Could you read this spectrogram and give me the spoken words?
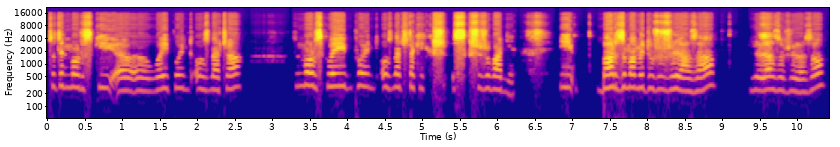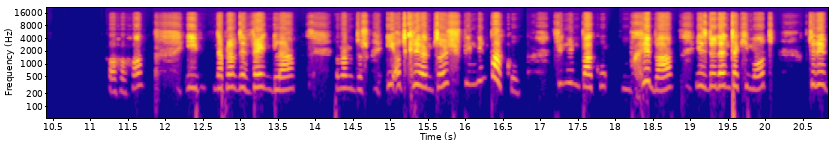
Co ten morski e, e, waypoint oznacza? Ten morski waypoint oznacza takie krz skrzyżowanie. I bardzo mamy dużo żelaza. Żelazo, żelazo. Ho, ho, ho. I naprawdę węgla to mamy dużo. I odkryłem coś w Pingwin Packu. W Pingwin Packu chyba jest dodany taki mod, który,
